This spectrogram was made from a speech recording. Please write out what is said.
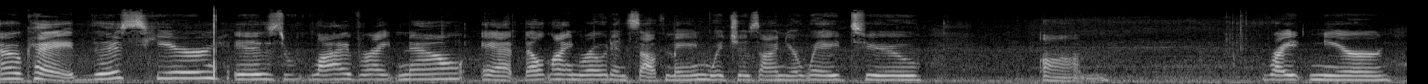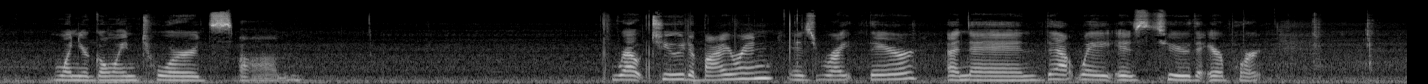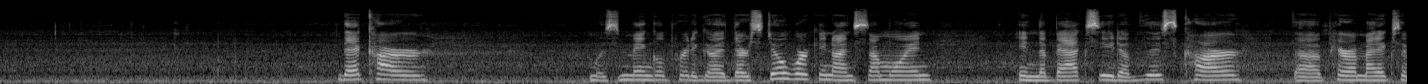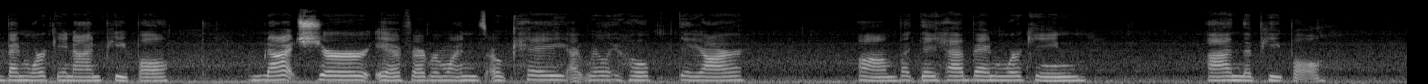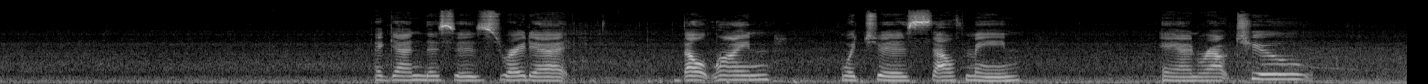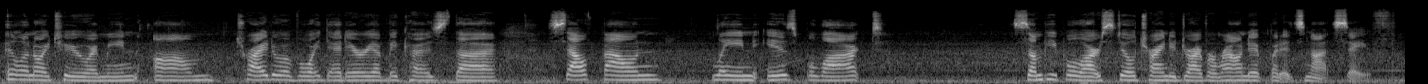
Okay, this here is live right now at Beltline Road in South Main, which is on your way to um, right near when you're going towards um, Route 2 to Byron is right there, and then that way is to the airport. That car was mangled pretty good. They're still working on someone in the back seat of this car. The paramedics have been working on people. I'm not sure if everyone's okay. I really hope they are. Um, but they have been working on the people. Again, this is right at Beltline, which is South Main, and Route 2, Illinois 2, I mean. Um, try to avoid that area because the southbound lane is blocked. Some people are still trying to drive around it, but it's not safe.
